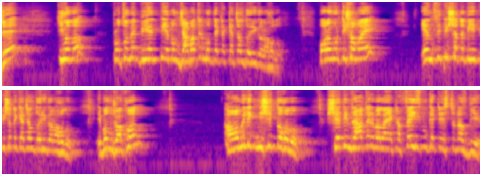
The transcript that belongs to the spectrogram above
যে কি হলো? প্রথমে বিএনপি এবং জামাতের মধ্যে একটা ক্যাচাল তৈরি করা হলো। পরবর্তী সময়ে এনসিপির সাথে বিএনপির সাথে ক্যাচাল তৈরি করা হলো এবং যখন আওয়ামী লীগ নিষিদ্ধ হলো, সেদিন রাতের বেলায় একটা ফেসবুকে একটা স্ট্যাটাস দিয়ে,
